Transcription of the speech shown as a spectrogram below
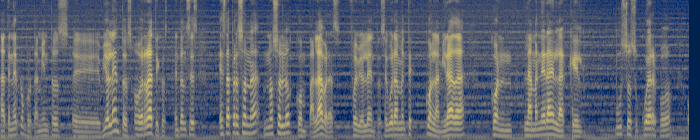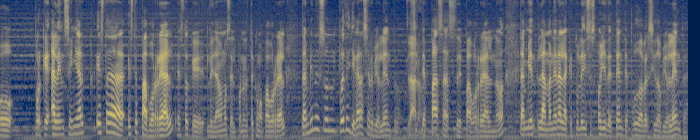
a tener comportamientos eh, violentos o erráticos. Entonces, esta persona no solo con palabras fue violento, seguramente con la mirada, con la manera en la que él puso su cuerpo o porque al enseñar esta, este pavo real, esto que le llamamos el ponerte como pavo real, también es un puede llegar a ser violento Claro. si te pasas de pavo real, ¿no? También la manera en la que tú le dices, "Oye, detente", pudo haber sido violenta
